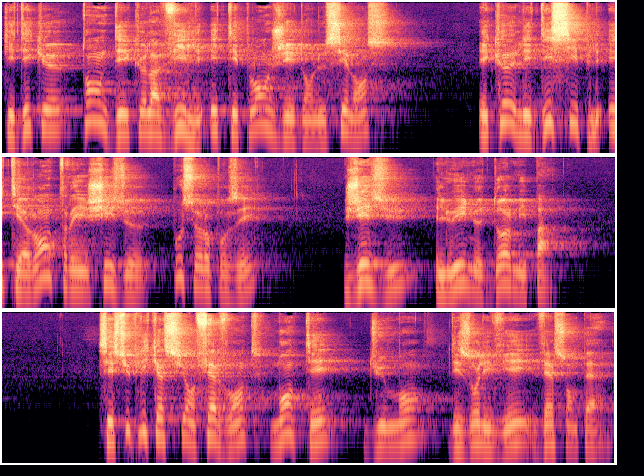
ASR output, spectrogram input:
qui dit que tant dès que la ville était plongée dans le silence et que les disciples étaient rentrés chez eux pour se reposer, Jésus, lui, ne dormait pas. Ses supplications ferventes montaient du mont des Oliviers vers son Père,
